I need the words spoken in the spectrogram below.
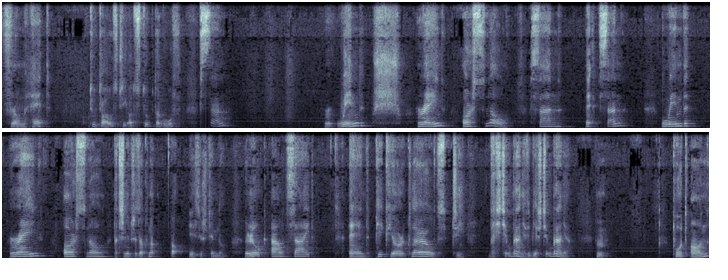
From head to toes, czyli od stóp do głów. Sun, wind, rain or snow. Sun, eh, sun, wind, rain or snow. Patrzymy przez okno. O, jest już ciemno. Look outside and pick your clothes. Czyli weźcie ubrania, wybierzcie ubrania. Hmm. Put on,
